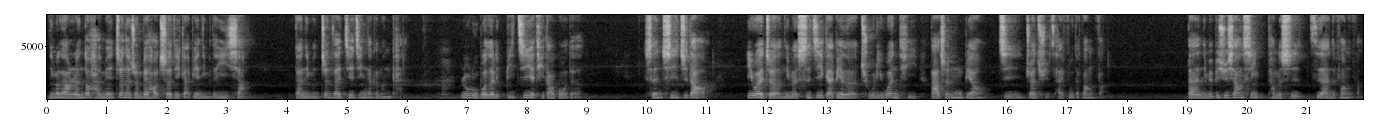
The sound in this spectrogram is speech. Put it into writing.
你们两人都还没真的准备好彻底改变你们的意向，但你们正在接近那个门槛。如鲁伯的笔记也提到过的，神奇之道意味着你们实际改变了处理问题、达成目标及赚取财富的方法。但你们必须相信，他们是自然的方法。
